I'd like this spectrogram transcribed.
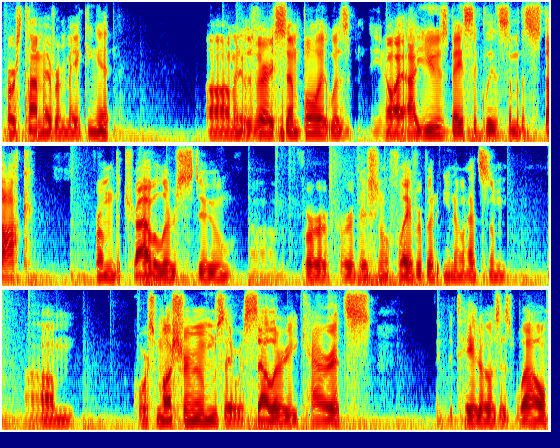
First time ever making it. Um, and it was very simple. It was, you know, I, I, used basically some of the stock from the traveler's stew for for additional flavor, but you know had some, um, of course, mushrooms. There was celery, carrots, I think potatoes as well,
